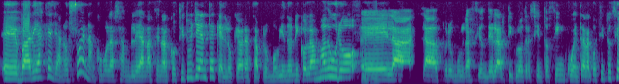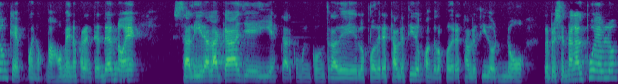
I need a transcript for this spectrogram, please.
Eh, varias que ya no suenan, como la Asamblea Nacional Constituyente, que es lo que ahora está promoviendo Nicolás Maduro, eh, la, promulgación del artículo 350 de la Constitución, que, bueno, más o menos para entendernos es salir a la calle y estar como en contra de los poderes establecidos cuando los poderes establecidos no representan al pueblo,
